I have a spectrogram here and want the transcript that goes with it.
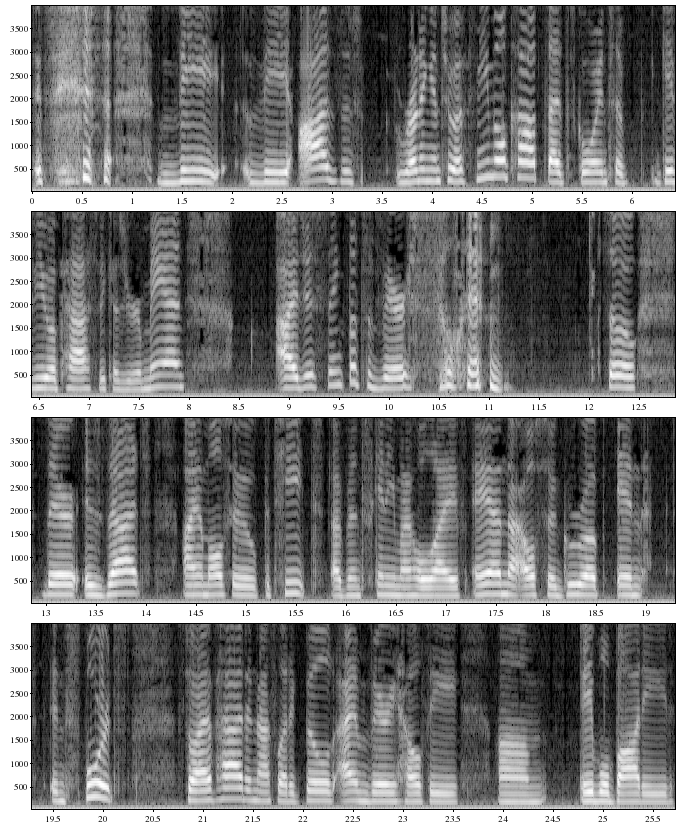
it's the the odds of running into a female cop that's going to give you a pass because you're a man. I just think that's very slim. So there is that. I am also petite. I've been skinny my whole life, and I also grew up in in sports. So I've had an athletic build. I am very healthy, um, able-bodied.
